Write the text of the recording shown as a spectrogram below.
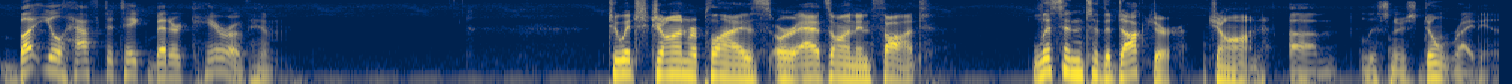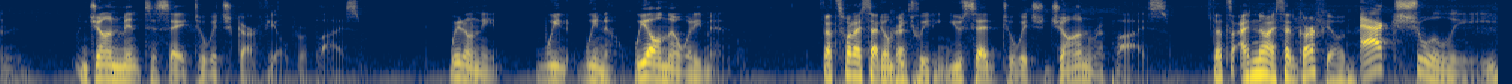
but you'll have to take better care of him. To which John replies or adds on in thought, "Listen to the doctor, John." Um, listeners, don't write in. John meant to say to which Garfield replies. We don't need. We we know. We all know what he meant. That's what I said. Don't Chris. be tweeting. You said to which John replies. That's I know I said Garfield. Actually,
